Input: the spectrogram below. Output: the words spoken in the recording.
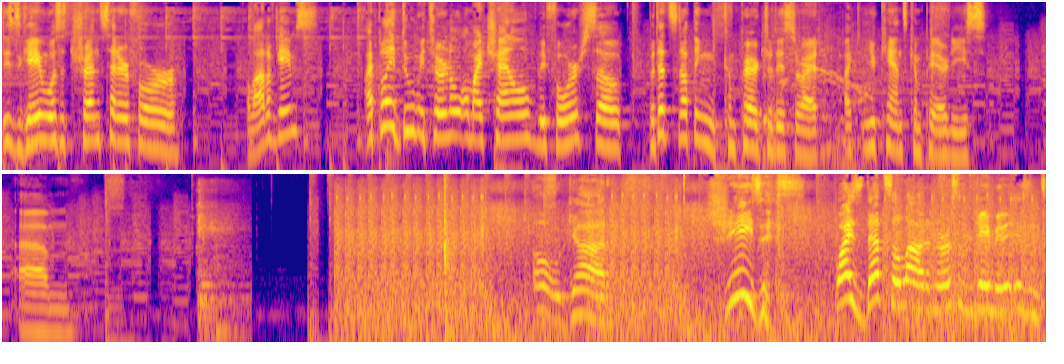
this game was a trendsetter for a lot of games. I played Doom Eternal on my channel before, so but that's nothing compared to this, right? Like you can't compare these. Um, oh god. Jesus! Why is that so loud and the rest of the game it isn't?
